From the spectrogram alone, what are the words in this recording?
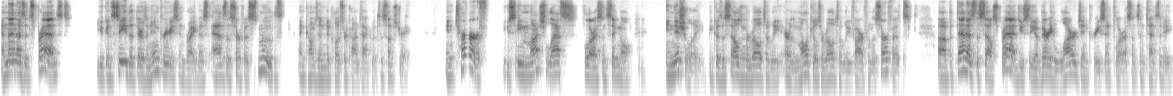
And then as it spreads, you can see that there's an increase in brightness as the surface smooths and comes into closer contact with the substrate. In TIRF, you see much less fluorescent signal initially because the cells are relatively, or the molecules are relatively far from the surface. Uh, but then as the cell spreads, you see a very large increase in fluorescence intensity,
